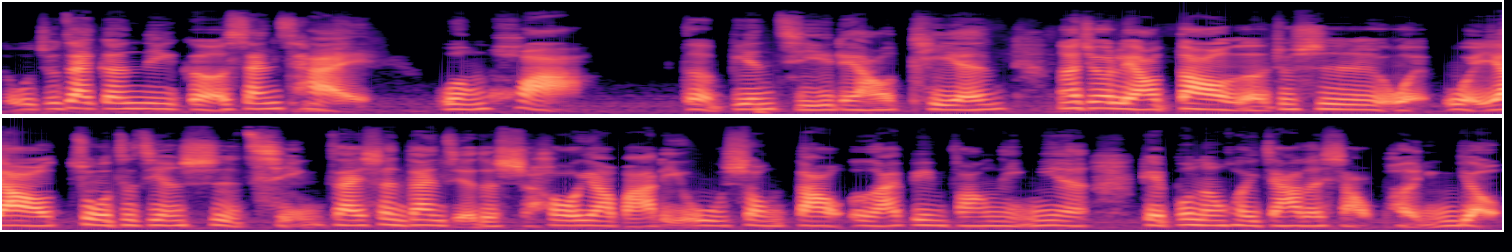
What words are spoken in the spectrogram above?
我就在跟那个三彩文化的编辑聊天，那就聊到了，就是我我要做这件事情，在圣诞节的时候要把礼物送到儿癌病房里面，给不能回家的小朋友，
